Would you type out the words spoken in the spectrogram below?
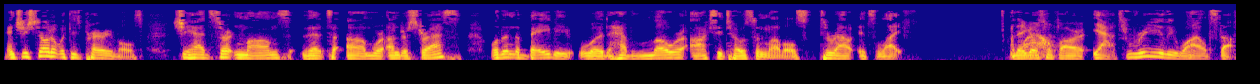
And she showed it with these prairie voles. She had certain moms that um, were under stress. Well, then the baby would have lower oxytocin levels throughout its life. They Wow. go so far. Yeah, it's really wild stuff.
